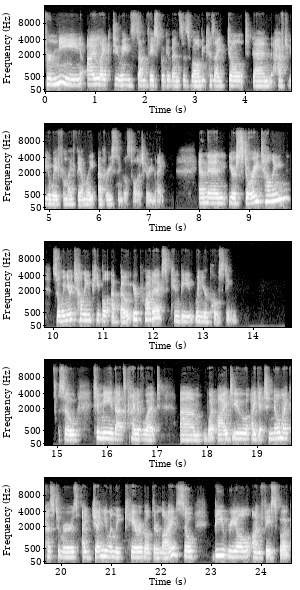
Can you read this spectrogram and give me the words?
for me, I like doing some Facebook events as well because I don't then have to be away from my family every single solitary night. And then your storytelling. So when you're telling people about your products, can be when you're posting. So to me, that's kind of what um, what I do. I get to know my customers. I genuinely care about their lives. So be real on Facebook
